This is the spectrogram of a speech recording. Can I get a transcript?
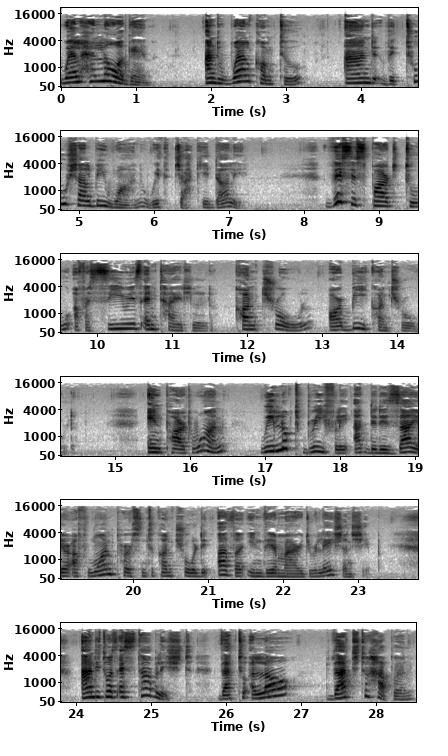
Well, hello again, and welcome to And the Two Shall Be One with Jackie Dolly. This is part two of a series entitled Control or Be Controlled. In part one, we looked briefly at the desire of one person to control the other in their marriage relationship. And it was established that to allow that to happen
